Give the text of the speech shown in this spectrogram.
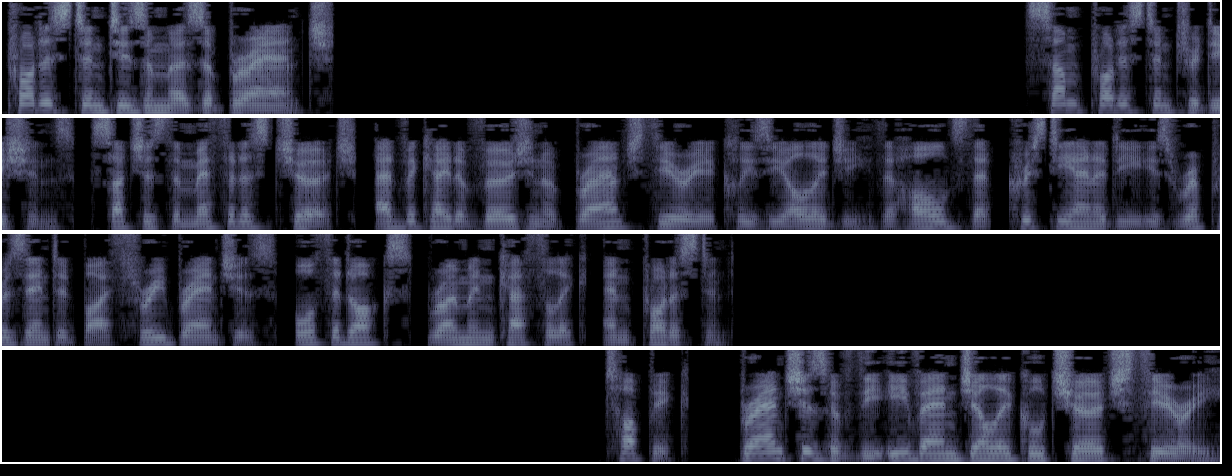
Protestantism as a branch Some Protestant traditions, such as the Methodist Church, advocate a version of branch theory ecclesiology that holds that Christianity is represented by three branches, Orthodox, Roman Catholic, and Protestant. Branches of the Evangelical Church theory.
